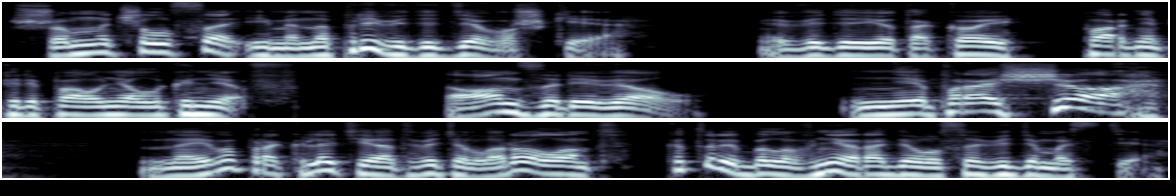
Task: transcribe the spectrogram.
Шум начался именно при виде девушки. Видя её такой, парня переполнял гнев. Он заревел. «Не прощу!» На его проклятие ответил Роланд, который был вне радиуса видимости.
